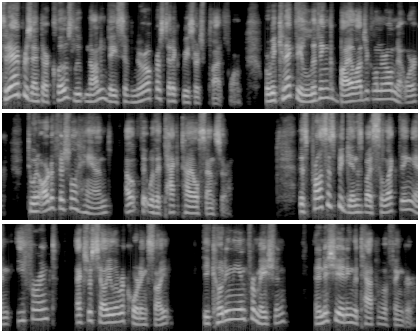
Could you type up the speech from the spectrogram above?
Today, I present our closed-loop non-invasive neuroprosthetic research platform, where we connect a living biological neural network to an artificial hand outfit with a tactile sensor. This process begins by selecting an efferent extracellular recording site, decoding the information, and initiating the tap of a finger.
